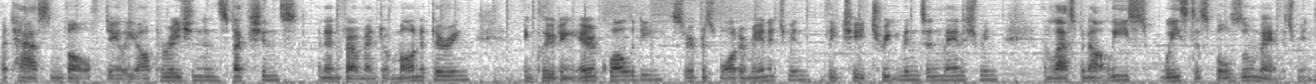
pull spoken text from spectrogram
my tasks involved daily operation inspections and environmental monitoring, including air quality, surface water management, leachate treatment and management, and last but not least, waste disposal management.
